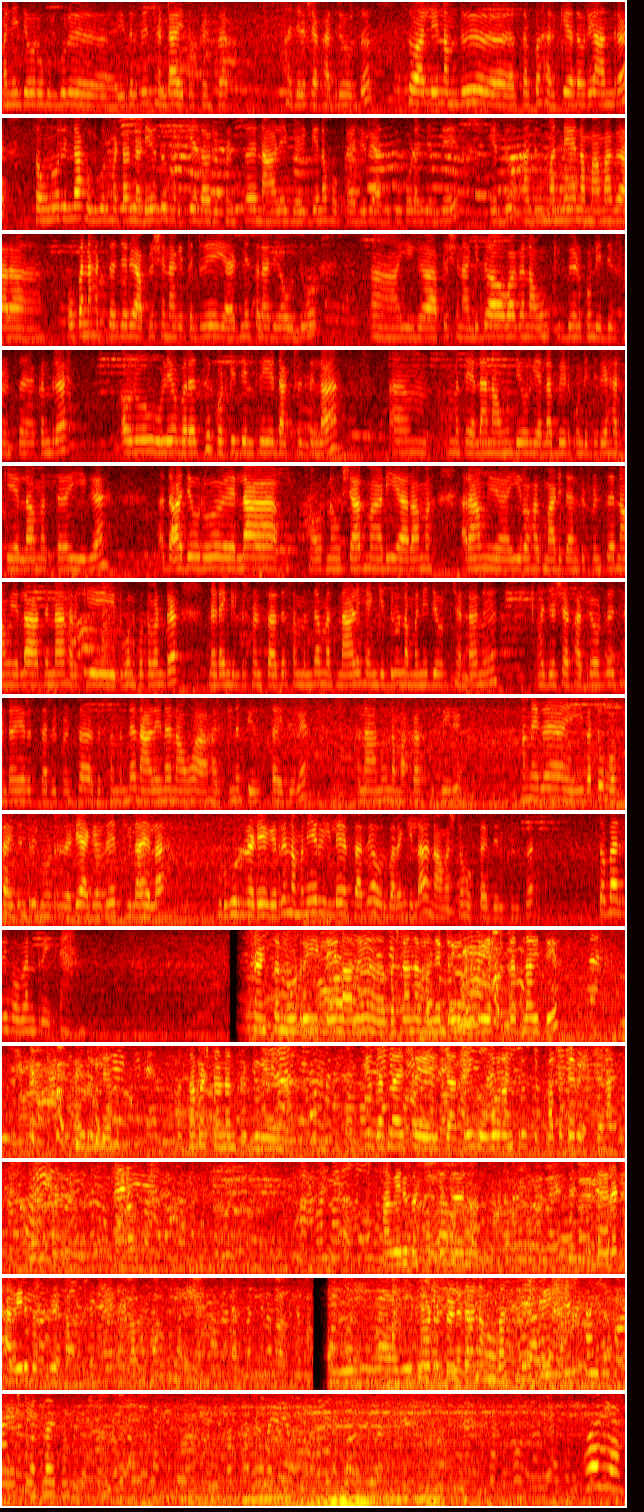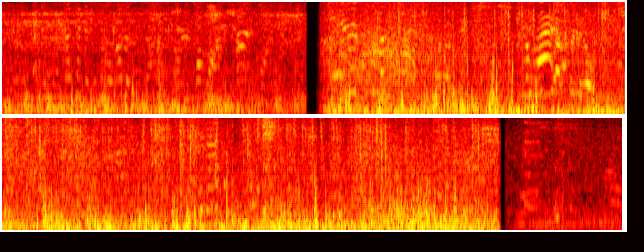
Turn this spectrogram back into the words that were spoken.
ಮನೆ ದೇವರು ಹುಲ್ಗೂರು ಇದ್ರದ್ದು ಜೆಂಡಾ ಐತ್ರಿ ಫ್ರೆಂಡ್ಸ ಹಜರ ಖಾದ್ರಿ ಅವ್ರದ್ದು ಸೊ ಅಲ್ಲಿ ನಮ್ಮದು ಸ್ವಲ್ಪ ಹರಕೆ ಅದಾವ್ರಿ. ಅಂದ್ರೆ ಸೌನೂರಿಂದ ಹುಲ್ಗೂರು ಮಠ ನಡೆಯೋದು ಹರಕೆ ಅದಾವ್ರಿ ಫ್ರೆಂಡ್ಸ್ ನಾಳೆ ಬೆಳಿಗ್ಗೆನ ಹೋಗ್ತಾ ಇದ್ದೀವಿ ರೀ ಅದಕ್ಕೂ ಕೂಡ ಜಲ್ದಿ ಎದ್ದು ಅದು ಮೊನ್ನೆ ನಮ್ಮ ಮಾಮಾಗ ಓಪನ್ ಹಾರ್ಟ್ ಸರ್ಜರಿ ಆಪ್ರೇಷನ್ ಆಗೈತಲ್ರಿ. ಎರಡನೇ ಸಲ ರೀ ಅವ್ರದ್ದು ಈಗ ಆಪ್ರೇಷನ್ ಆಗಿದ್ದು. ಆವಾಗ ನಾವು ಬೇಡ್ಕೊಂಡಿದ್ದೀವಿ ಫ್ರೆಂಡ್ಸ್ ಯಾಕಂದ್ರೆ ಅವರು ಉಳಿಯೋ ಭರವಸೆ ಕೊಟ್ಟಿದ್ದಿಲ್ಲ ರೀ ಡಾಕ್ಟರ್ಸ್ ಎಲ್ಲ ಮತ್ತು ಎಲ್ಲ ನಾವು ದೇವ್ರಿಗೆಲ್ಲ ಬೇಡ್ಕೊಂಡಿದ್ದೀವಿ ರೀ ಹರಕೆ ಎಲ್ಲ ಮತ್ತು ಈಗ ಅದು ಆ ದೇವರು ಎಲ್ಲ ಅವ್ರನ್ನ ಹುಷಾರು ಮಾಡಿ ಆರಾಮ ಆರಾಮ ಇರೋ ಹಾಗೆ ಮಾಡಿದಾನೆ ರೀ ಫ್ರೆಂಡ್ಸ್ ನಾವು ಎಲ್ಲ ಅದನ್ನು ಹರಕೆ ಇಟ್ಕೊಂಡು ಕೂತ್ಕೊಂಡ್ರೆ ನಡೆಯಂಗಿಲ್ಲ ರೀ ಫ್ರೆಂಡ್ಸ್ ಅದ್ರ ಸಂಬಂಧ ಮತ್ತು ನಾಳೆ ಹೆಂಗಿದ್ರು ನಮ್ಮ ಮನೆ ದೇವ್ರ ಜೆಂಡಾನು ಅಜಯ್ ಶಾ ಖಾದ್ರಿ ಅವ್ರದ್ದು ಜಂಡ ಏರಿಸ್ತಾರೆ ರೀ ಫ್ರೆಂಡ್ಸ್ ಅದ್ರ ಸಂಬಂಧ ನಾಳೆನ ನಾವು ಆ ಹರಕೆನ ತೀರಿಸ್ತಾ ಇದ್ದೀವಿ. ನಾನು, ನಮ್ಮ ಅಕ್ಕ ಸೇರಿ. ಆಮ್ಯಾಗ ಇವತ್ತು ಹೋಗ್ತಾ ಇದ್ದೀನಿ ರೀ ನೋಡ್ರಿ ರೆಡಿ ಆಗ್ಯಾವ್ರಿ. ಚೀಲ ಎಲ್ಲ ಹುಡುಗರು ರೆಡಿ ಆಗ್ಯಾರ್ರಿ ನಮ್ಮ ಮನೆಯವ್ರು ಇಲ್ಲೇ ಇರ್ತಾರೆ ರೀ ಅವ್ರು ಬರೋಂಗಿಲ್ಲ. ನಾವಷ್ಟೇ ಹೋಗ್ತಾ ಇದ್ದೀವಿ ಫ್ರೆಂಡ್ಸ್ ಸೊ ಬರ್ರಿ, ಹೋಗನ್ರಿ. ಫ್ರೆಂಡ್ಸ್ ನೋಡ್ರಿ, ಇಲ್ಲೇ ನಾನು ಬಸ್ ಸ್ಟ್ಯಾಂದಾಗ ಬಂದೇನ್ರಿ. ನೋಡ್ರಿ, ಎಷ್ಟು ಗದ್ದಲ ಐತಿ. ನೋಡ್ರಿ ಇಲ್ಲೇ ಹೊಸ ಬಸ್ ಸ್ಟ್ಯಾಂಡ್ ಅಂತ ಜಗ್ಗಿ ಗದ್ದಲ ಐತ್ರಿ. ಜಾತ್ರೆಗೆ ಹೋಗೋರಂತೂ ಸಿಕ್ಕಾಪಟ್ಟೆ ಜನ. ಹಾವೇರಿ ಬಸ್ ಸಿಕ್ಕಿದ್ರೆ ನೋಡ್ರಿ. ಡೈರೆಕ್ಟ್ ಹಾವೇರಿ ಬಸ್ ರೀ. ನೋಡ್ರಿ ಫ್ರೆಂಡ್ಸ ನಮ್ಮ ಬಸ್ ಬಿಡ್ರಿ ಎಷ್ಟು ಬಸ್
